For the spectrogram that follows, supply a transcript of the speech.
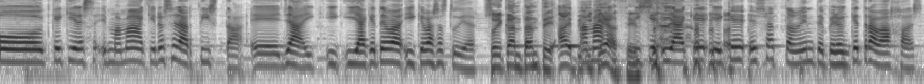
O qué quieres, Eh, mamá, quiero ser artista. Eh, ya, y, y- y a qué te va, y qué vas a estudiar? Soy cantante. Ay, ¿y Mamá, qué haces? ¿Y qué, y a qué- y qué- exactamente, pero ¿en qué trabajas?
